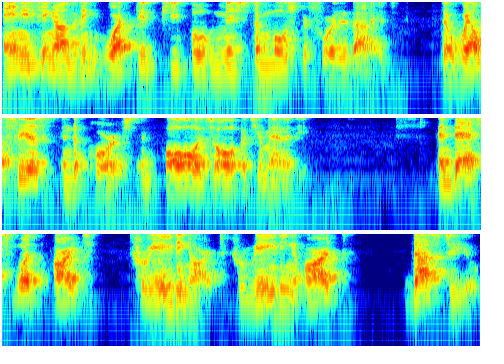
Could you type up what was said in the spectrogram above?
anything on the thing. What did people miss the most before they died? The wealthiest and the poorest, and all it's all about humanity. And that's what art, creating art, creating art does to you.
